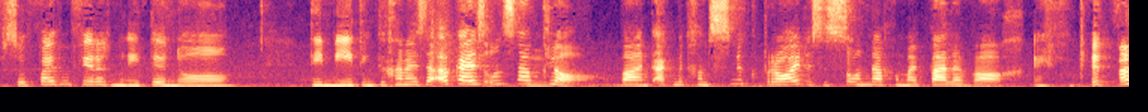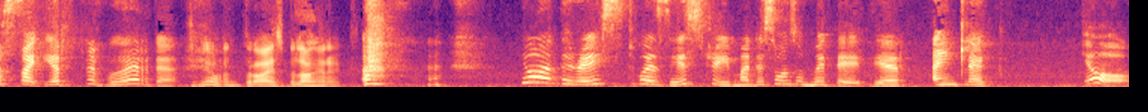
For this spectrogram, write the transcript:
so 45 minute na die meeting toe gaan hy sê okay is ons nou hmm. klaar? Want ek moet gaan snoek braai dis 'n sonderdag en my pelle wag. En dit was sy eerste woorde. Ja want braai is belangrik. Ja and the rest was history maar dis ons ontmoet het deur eintlik ja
